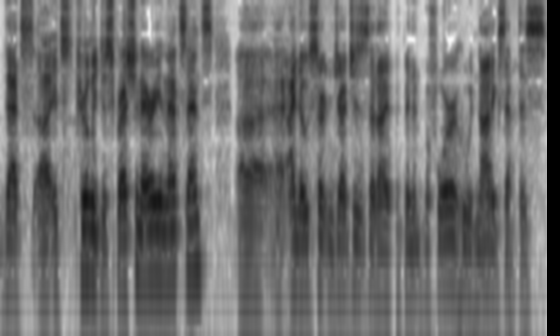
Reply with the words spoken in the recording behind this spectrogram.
that's uh, it's purely discretionary in that sense. Uh, I, I know certain judges that I've been in before who would not accept this.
